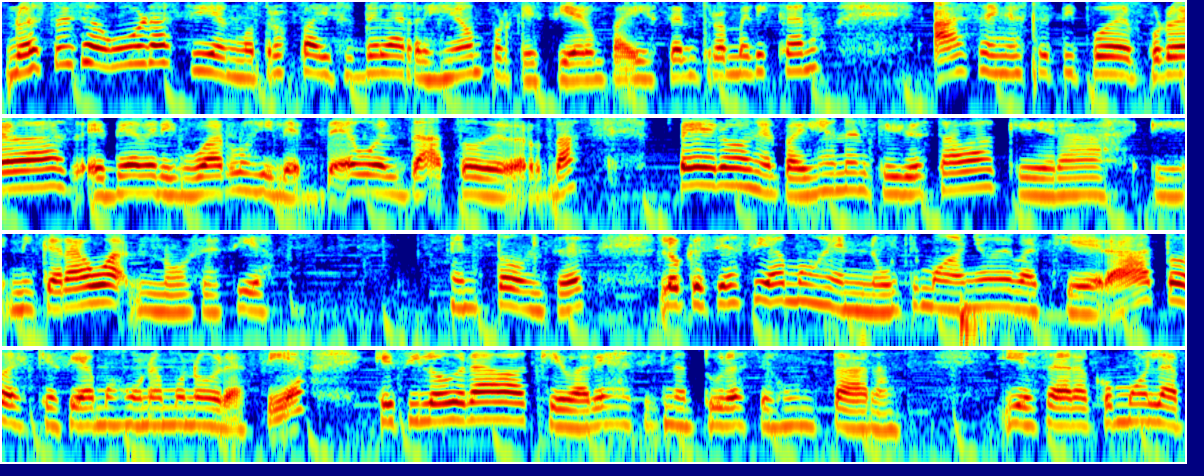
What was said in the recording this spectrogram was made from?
No estoy segura si en otros países de la región, porque si era un país centroamericano, hacen este tipo de pruebas, es de averiguarlos y les debo el dato de verdad. Pero en el país en el que yo estaba, que era eh, Nicaragua, no se hacía. Entonces, lo que sí hacíamos en el último año de bachillerato es que hacíamos una monografía que sí lograba que varias asignaturas se juntaran. Y esa era como la,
